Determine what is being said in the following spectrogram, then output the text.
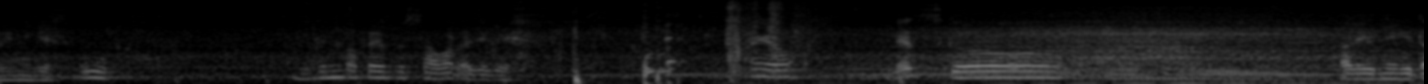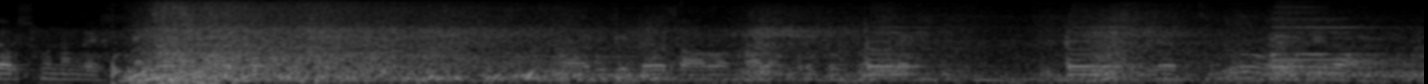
yang ini guys. Uh mungkin pakai pesawat aja guys. Ayo let's go. Kali ini kita harus menang guys. Tadi kita taruh kalah terus guys. Let's go gila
